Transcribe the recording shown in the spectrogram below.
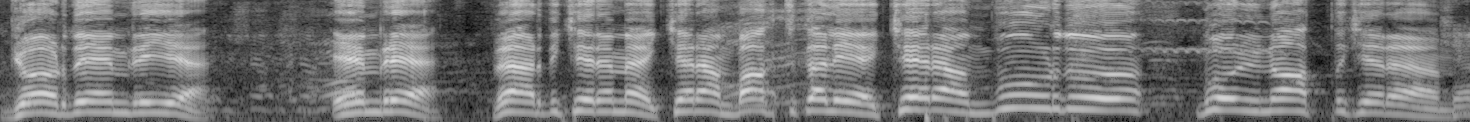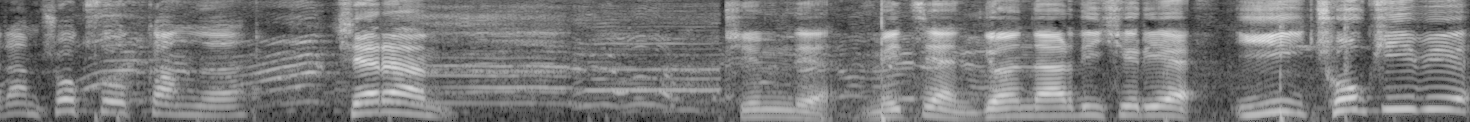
Gördü Emre'yi. Emre verdi Kerem'e. Kerem baktı kaleye. Kerem vurdu. Golünü attı Kerem. Kerem çok soğukkanlı. Kerem. Şimdi Metin gönderdi içeriye. İyi, çok iyi bir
